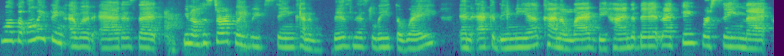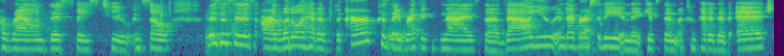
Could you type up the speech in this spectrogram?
Well, the only thing I would add is that, you know, historically we've seen kind of business lead the way and academia kind of lag behind a bit. And I think we're seeing that around this space too. And so businesses are a little ahead of the curve because they recognize the value in diversity and it gives them a competitive edge.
